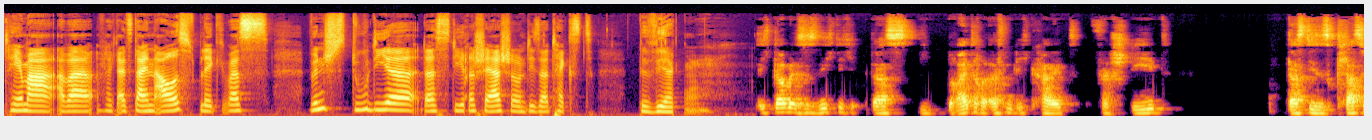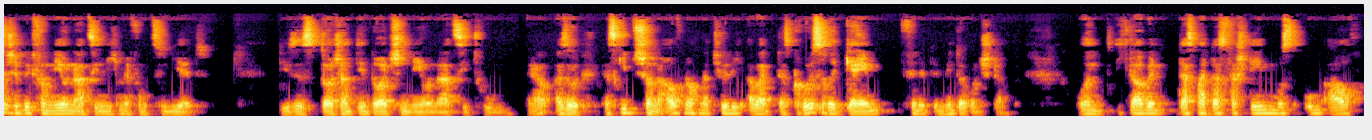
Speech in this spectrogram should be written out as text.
Thema, aber vielleicht als kleinen Ausblick, was wünschst du dir, dass die Recherche und dieser Text bewirken? Ich glaube, es ist wichtig, dass die breitere Öffentlichkeit versteht, dass dieses klassische Bild vom Neonazi nicht mehr funktioniert. Dieses Deutschland, den deutschen Neonazitum. Ja, also das gibt's schon auch noch natürlich, aber das größere Game findet im Hintergrund statt. Und ich glaube, dass man das verstehen muss, um auch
